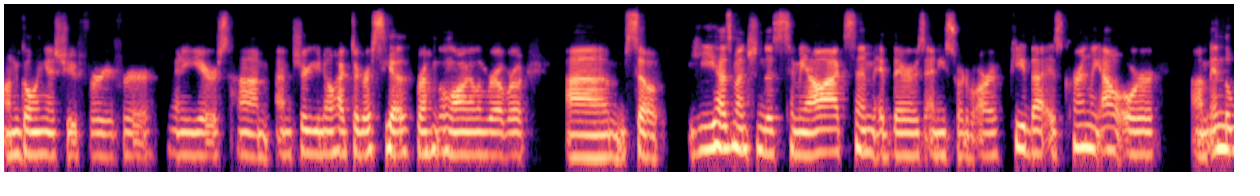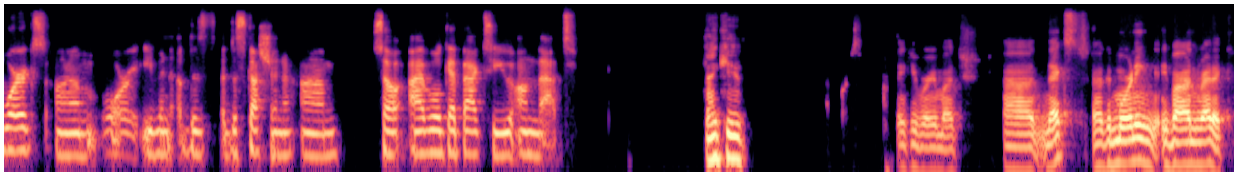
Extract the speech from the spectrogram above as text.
ongoing issue for, for many years. Um, I'm sure you know Hector Garcia from the Long Island Railroad. Um, so he has mentioned this to me. I'll ask him if there's any sort of RFP that is currently out or um, in the works um, or even a, dis a discussion um, so I will get back to you on that. Thank you. Thank you very much. Uh, next, uh, good morning, Yvonne Reddick.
